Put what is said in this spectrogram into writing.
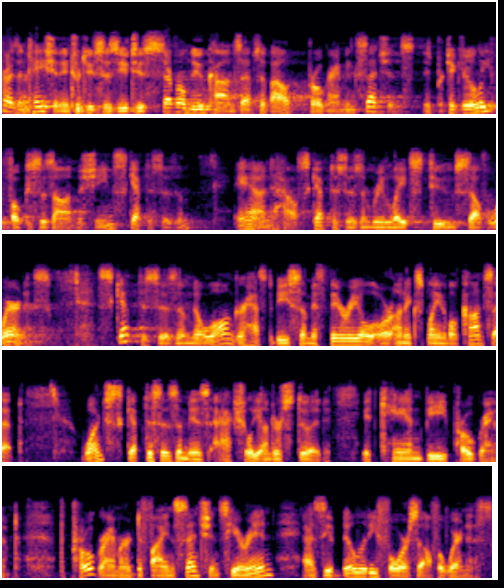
Presentation introduces you to several new concepts about programming sentience. It particularly focuses on machine skepticism and how skepticism relates to self-awareness. Skepticism no longer has to be some ethereal or unexplainable concept. Once skepticism is actually understood, it can be programmed. Programmer defines sentience herein as the ability for self-awareness.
